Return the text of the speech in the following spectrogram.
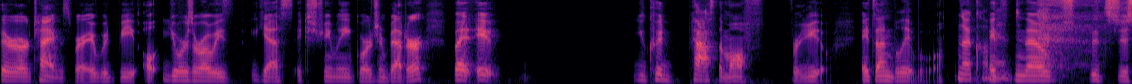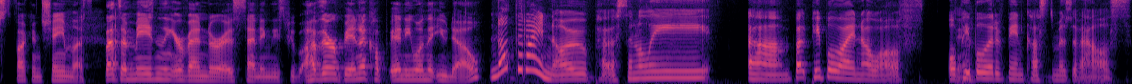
there are times where it would be al- yours are always yes, extremely gorgeous and better, but it you could pass them off for you. It's unbelievable. No comment. It's no, it's just fucking shameless. That's amazing that your vendor is sending these people. Have there been a couple anyone that you know? Not that I know personally, um, but people I know of, or Yeah. people that have been customers of ours,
